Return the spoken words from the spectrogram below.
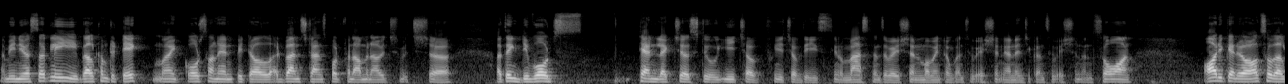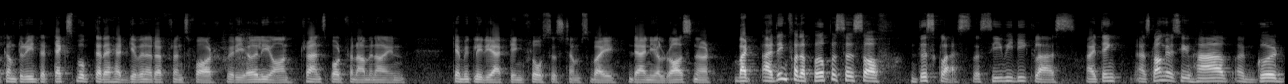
I mean you are certainly welcome to take my course on NPTEL advanced transport phenomena which, which uh, I think devotes 10 lectures to each of each of these you know mass conservation, momentum conservation, energy conservation and so on. Or you can you are also welcome to read the textbook that I had given a reference for very early on transport phenomena in chemically reacting flow systems by Daniel Rosner. But I think for the purposes of this class the CVD class I think as long as you have a good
